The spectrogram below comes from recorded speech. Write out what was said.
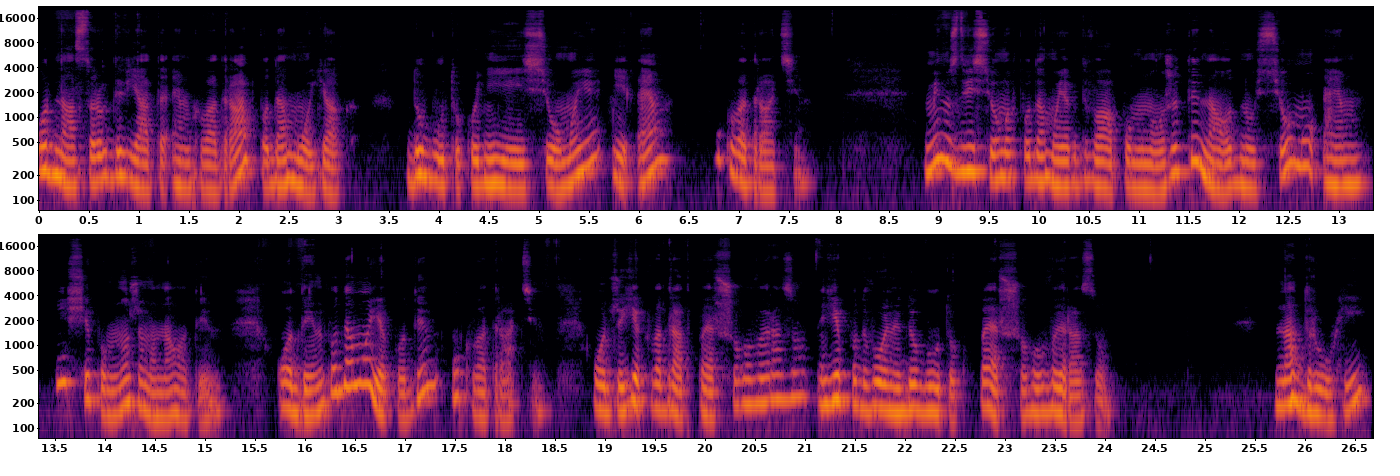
1,49 м квадрат подамо як добуток однієї сьомої і m у квадраті. Мінус 2 сьомих подамо як 2 помножити на 1 сьому m і ще помножимо на 1. 1 подамо як 1 у квадраті. Отже, є квадрат першого виразу, є подвойний добуток першого виразу на другий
